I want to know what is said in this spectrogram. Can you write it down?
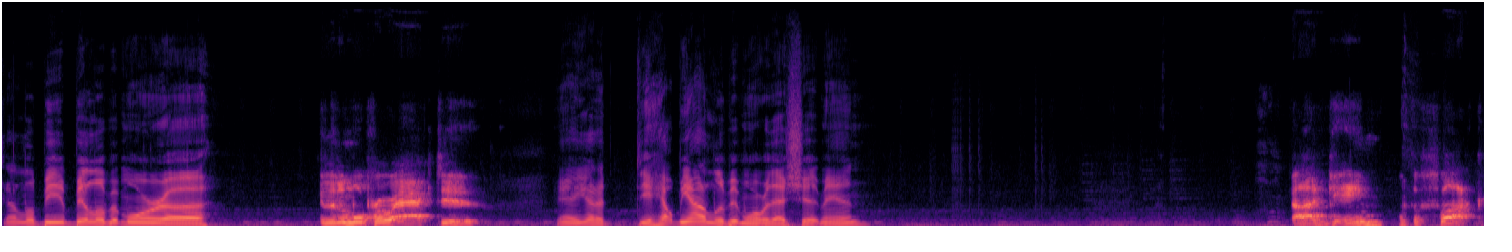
Got a little be, be a little bit more. Uh, A little more proactive. yeah, you gotta you help me out a little bit more with that shit, man. God, game. What the fuck?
